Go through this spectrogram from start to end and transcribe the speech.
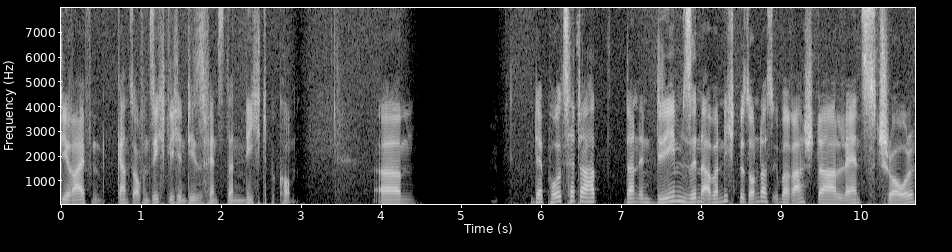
die Reifen ganz offensichtlich in dieses Fenster nicht bekommen. Ähm, der Polesetter hat dann in dem Sinne aber nicht besonders überrascht, da Lance Stroll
